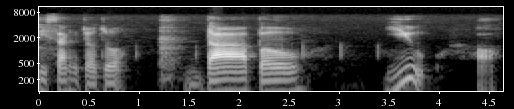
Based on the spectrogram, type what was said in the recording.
第三个叫做 double。U 好，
